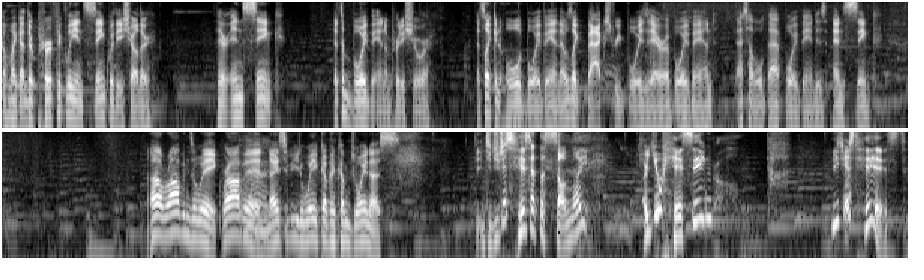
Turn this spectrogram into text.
Oh my god, they're perfectly in sync with each other. They're in sync. That's a boy band, I'm pretty sure. That's like an old boy band. That was like Backstreet Boys era boy band. That's how old that boy band is. NSYNC. Ah, oh, Robin's awake. Robin, nice of you to wake up and come join us. D did you just hiss at the sunlight? Are you hissing? You just hissed.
